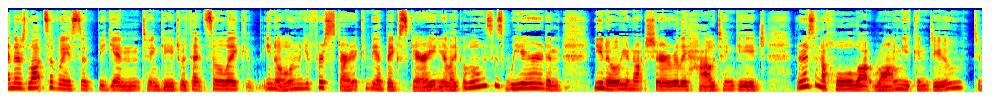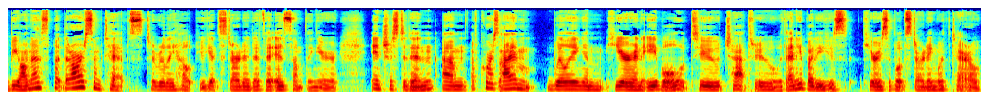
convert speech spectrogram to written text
and there's lots of ways to begin to engage with it. So like you know when you first start it can be a big scary and you're like oh this is weird. And you know you're not sure really how to engage. There isn't a whole lot wrong you can do to be honest but there are some tips to really help you get started if it is something you're interested in. Um, of course i'm willing and here and able to chat through with anybody who's curious about starting with tarot.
